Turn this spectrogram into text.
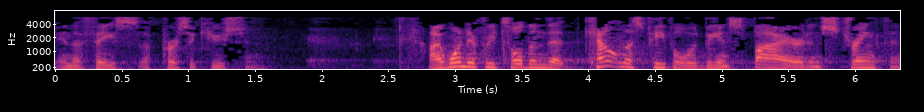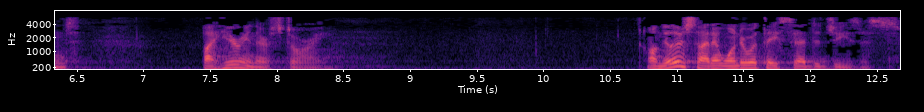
in the face of persecution. I wonder if he told them that countless people would be inspired and strengthened by hearing their story. On the other side, I wonder what they said to Jesus.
